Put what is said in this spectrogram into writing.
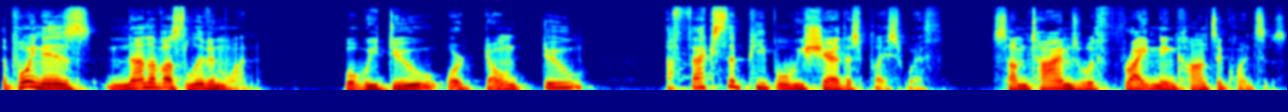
the point is none of us live in one. What we do or don't do affects the people we share this place with, sometimes with frightening consequences.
